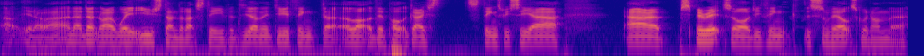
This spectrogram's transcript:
uh, you know, and I don't know where you stand on that, Stephen. Do you, do you think that a lot of the poltergeist things we see are are spirits, or do you think there's something else going on there?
